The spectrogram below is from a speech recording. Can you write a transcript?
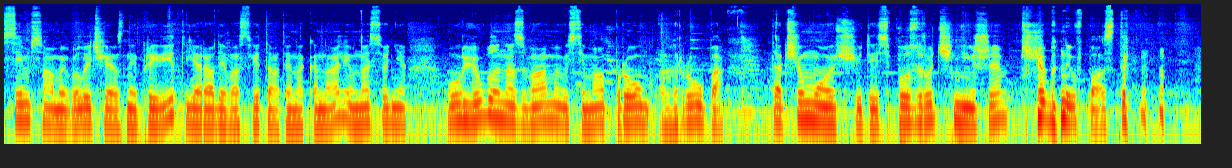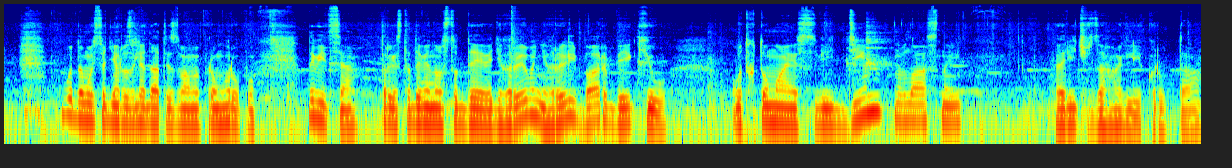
Всім самий величезний привіт. Я радий вас вітати на каналі. У нас сьогодні улюблена з вами усіма промгрупа. Так що мощуйтесь позручніше, щоб не впасти. Будемо сьогодні розглядати з вами промгрупу. Дивіться, 399 гривень гриль барбекю. От хто має свій дім власний, річ взагалі крута.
